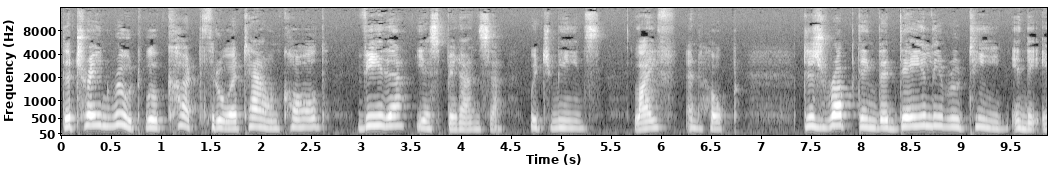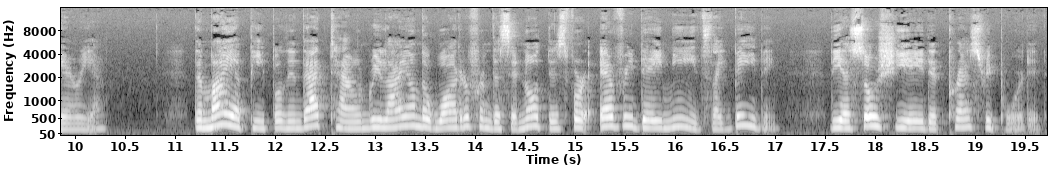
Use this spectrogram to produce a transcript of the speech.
The train route will cut through a town called Vida y Esperanza, which means life, and hope, disrupting the daily routine in the area. The Maya people in that town rely on the water from the cenotes for everyday needs like bathing, the Associated Press reported.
